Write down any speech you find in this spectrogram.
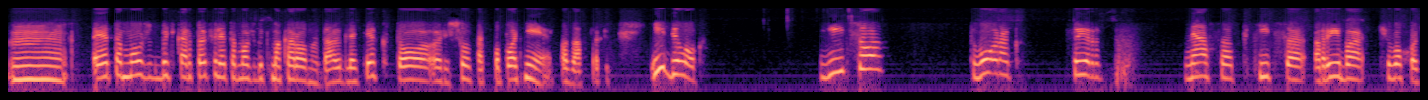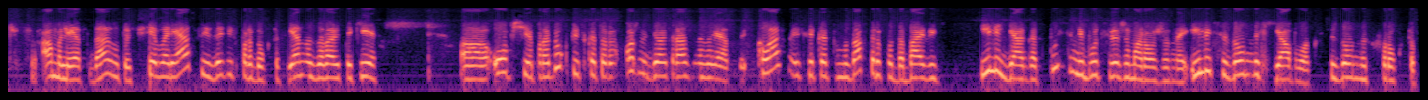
Это может быть картофель, это может быть макароны, да, для тех, кто решил так поплотнее позавтракать. И белок. Яйцо, творог, сыр, мясо, птица, рыба, чего хочется. Омлет, да, ну, то есть все вариации из этих продуктов. Я называю такие э, общие продукты, из которых можно делать разные вариации. Классно, если к этому завтраку добавить или ягод, пусть они будут свежемороженые, или сезонных яблок, сезонных фруктов,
